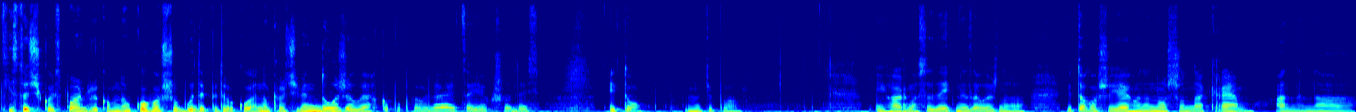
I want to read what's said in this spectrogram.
кісточкою, спонжиком, ну, у кого що буде під рукою. Ну, коротше, він дуже легко поправляється, якщо десь і то. Ну, типу, і гарно сидить, незалежно від того, що я його наношу на крем, а не на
